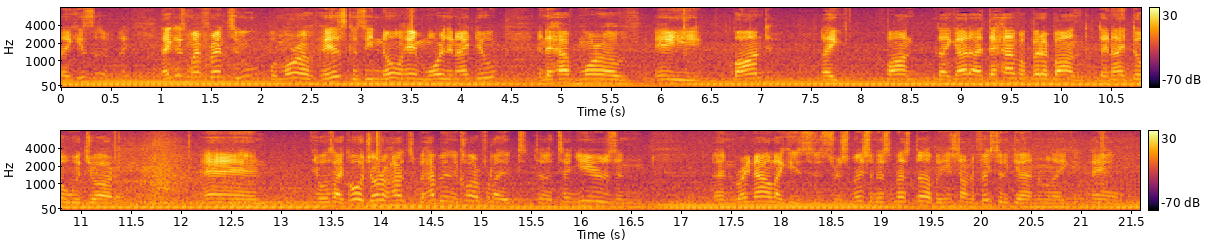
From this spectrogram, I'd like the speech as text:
Like he's like, like he's my friend too, but more of his because he know him more than I do, and they have more of a bond, like bond, like I, they have a better bond than I do with Gerardo. And it was like, oh, Gerardo has been in the car for like t- t- ten years, and and right now like his, his transmission is messed up, and he's trying to fix it again. I'm like, damn.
